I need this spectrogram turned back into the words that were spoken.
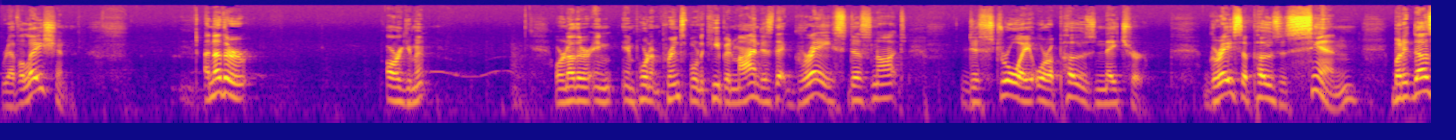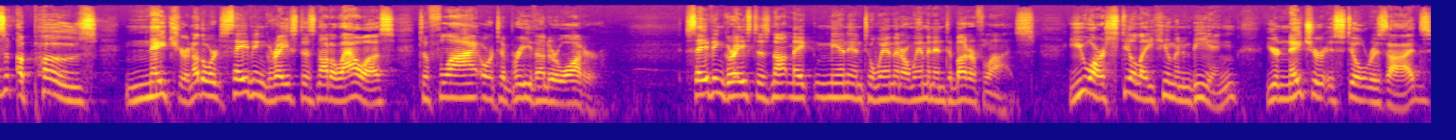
revelation. Another argument, or another in, important principle to keep in mind, is that grace does not destroy or oppose nature. Grace opposes sin, but it doesn't oppose nature. In other words, saving grace does not allow us to fly or to breathe underwater. Saving grace does not make men into women or women into butterflies. You are still a human being. Your nature is still resides.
